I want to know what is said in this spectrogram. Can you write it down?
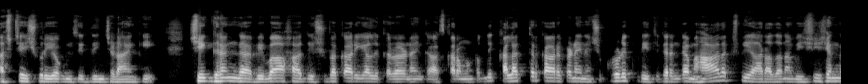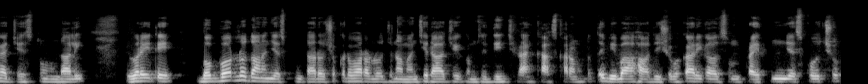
అష్టేశ్వరి యోగం సిద్ధించడానికి శీఘ్రంగా వివాహాది శుభకార్యాలు కలగడానికి ఆస్కారం ఉంటుంది. కలెక్టర్ కారకుడైన శుక్రుడికి ప్రీతికరంగా మహాలక్ష్మి ఆరాధన విశేషంగా చేస్తూ ఉండాలి. ఎవరైతే బొబ్బర్లు దానం చేసుకుంటారో శుక్రవారం రోజున మంచి రాజయోగం సిద్ధించడానికి ఆస్కారం ఉంటుంది. వివాహాది శుభకార్యాలు ప్రయత్నం చేసుకోవచ్చు.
